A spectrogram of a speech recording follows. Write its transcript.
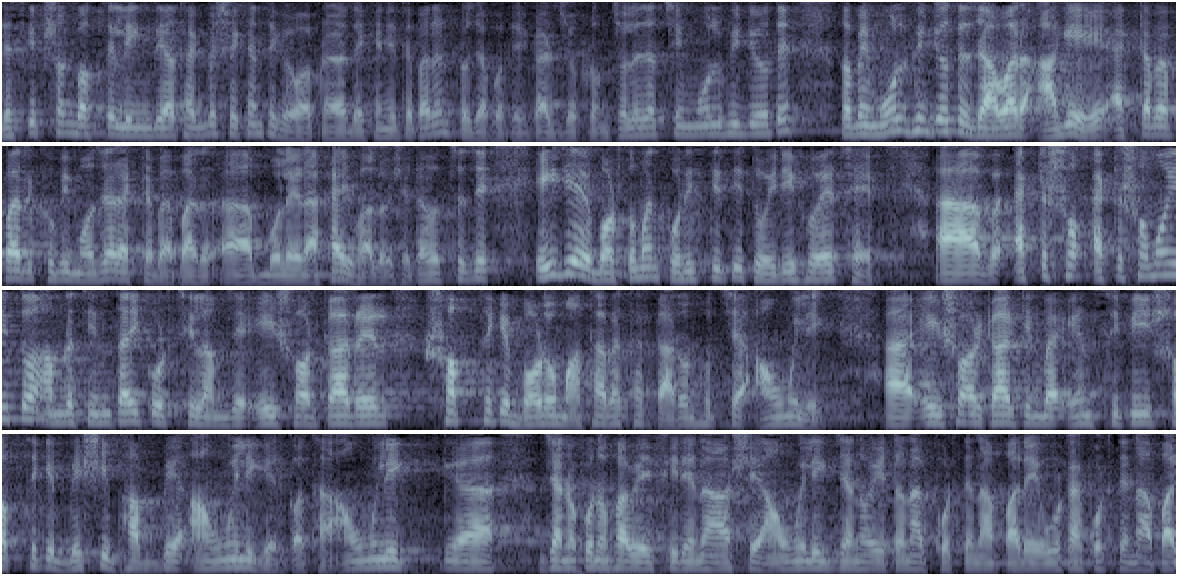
ডিসক্রিপশন বক্সে লিঙ্ক দেওয়া থাকবে, সেখান থেকেও আপনারা দেখে নিতে পারেন প্রজাপতির কার্যক্রম। চলে যাচ্ছি মূল ভিডিওতে। তবে মূল ভিডিওতে যাওয়ার আগে একটা ব্যাপার, খুবই মজার একটা ব্যাপার বলে রাখাই ভালো। সেটা হচ্ছে যে, এই যে বর্তমান পরিস্থিতি তৈরি হয়েছে একটা একটা সময় তো আমরা চিন্তাই করছিলাম যে, এই সরকারের সব থেকে বড় মাথা ব্যথার কারণ হচ্ছে আওয়ামী লীগ। এই সরকার কিংবা এনসিপি সব থেকে বেশি ভাববে আওয়ামী লীগের কথা। আওয়ামী লীগ যেন কোনোভাবে ফিরে না আসে, আওয়ামী লীগ যেন এটা না করতে না পারে, ওটা করতে না পারে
